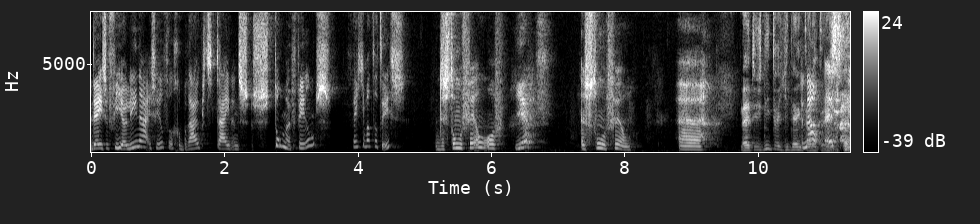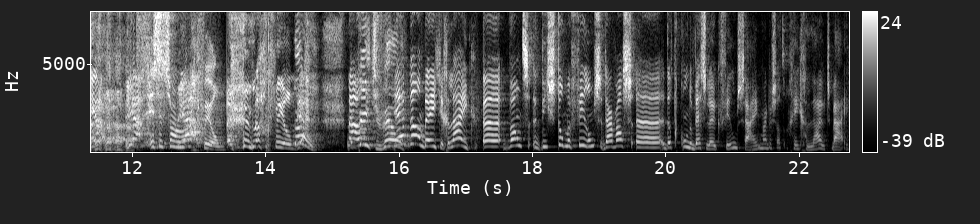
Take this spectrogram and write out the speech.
deze violina is heel veel gebruikt tijdens stomme films. Weet je wat dat is? De stomme film of Ja. een stomme film? Eh, Nee, het is niet wat je denkt Nou, dat het is. het- ja, ja, is het zo'n Ja. lachfilm? Een lachfilm. Nou, ja. een beetje wel. Je hebt wel een beetje gelijk. Eh, want die stomme films, daar was, eh, dat konden best leuke films zijn, maar er zat geen geluid bij.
